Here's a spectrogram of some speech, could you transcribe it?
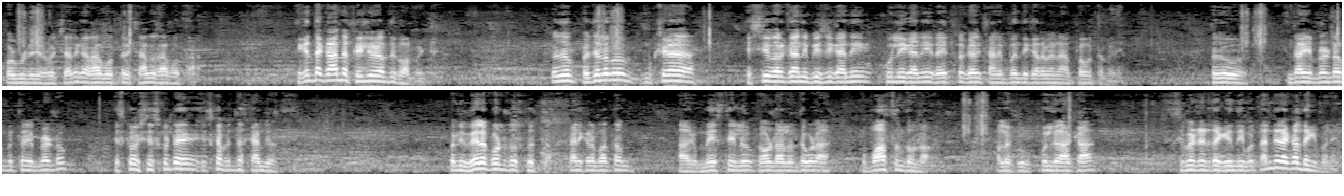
కోడిముండి వచ్చారు. ఇంకా రాబోతున్నారు చాలా రాబోతారు మిగతా కారణం ఫెయిల్యూర్ ఆఫ్ ది గవర్నమెంట్ ఈరోజు ప్రజలకు ముఖ్యంగా ఎస్సీ వర్గాన్ని బీసీ కానీ కూలీ కానీ రైతులకు కానీ చాలా ఇబ్బందికరమైన ప్రభుత్వం ఇది. ఇప్పుడు ఇందాక చెప్పినట్టు మిత్రులు చెప్పినట్టు ఇసుక విషయం తీసుకుంటే ఇసుక పెద్ద స్కామ్ జరుగుతుంది. కొన్ని వేల కోట్లు దోసుకొస్తారు కానీ ఇక్కడ మొత్తం ఆ మేస్త్రీలు కౌంటార్లంతా కూడా ఉపాసంతో ఉన్నారు. వాళ్ళకు కూలి రాక సిమెంట్ తగ్గింది అన్ని రకాలు తగ్గిపోయినాయి.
